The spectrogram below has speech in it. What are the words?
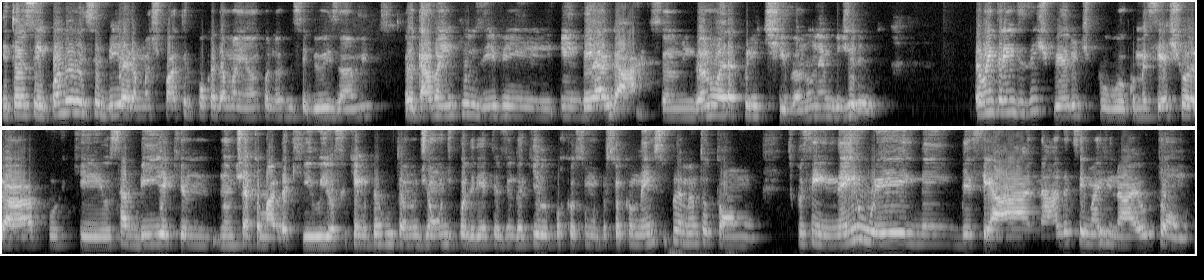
Então, assim, quando eu recebi, era umas quatro e pouca da manhã, quando eu recebi o exame, eu estava, inclusive, em BH, se eu não me engano, era Curitiba, eu não lembro direito eu entrei em desespero, tipo, eu comecei a chorar porque eu sabia que eu não tinha tomado aquilo e eu fiquei me perguntando de onde poderia ter vindo aquilo, porque eu sou uma pessoa que eu nem suplemento eu tomo. Tipo assim, nem whey, nem BCA, nada que você imaginar eu tomo.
